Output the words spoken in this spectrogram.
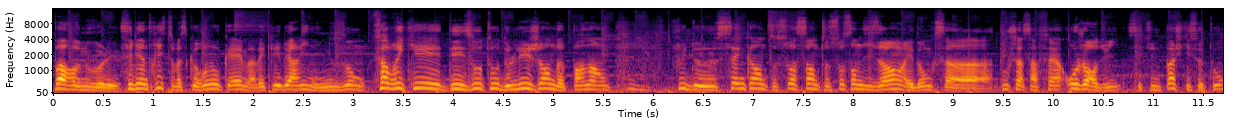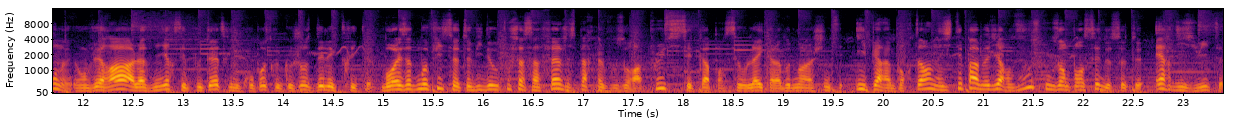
pas renouvelée. C'est bien triste parce que Renault quand même avec les berlines ils nous ont fabriqué des autos de légende pendant plus de 50, 60, 70 ans et donc ça touche à sa fin aujourd'hui. C'est une page qui se tourne et on verra à l'avenir si peut-être il nous propose quelque chose d'électrique. Bon les atmophiles, cette vidéo touche à sa fin, j'espère qu'elle vous aura plu. Si c'est le cas, pensez au like, à l'abonnement à la chaîne, c'est hyper important. N'hésitez pas à me dire vous ce que vous en pensez de cette R18.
